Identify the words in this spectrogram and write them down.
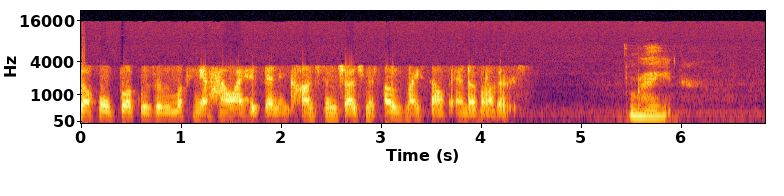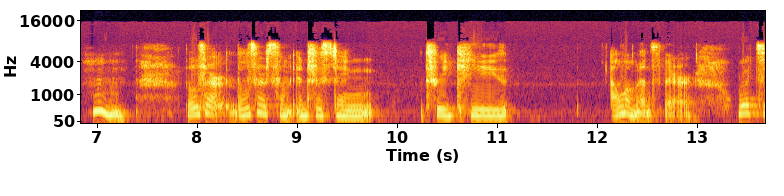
the whole book was really looking at how I had been in constant judgment of myself and of others. Right. Hmm. Those are those are some interesting three key elements there. What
